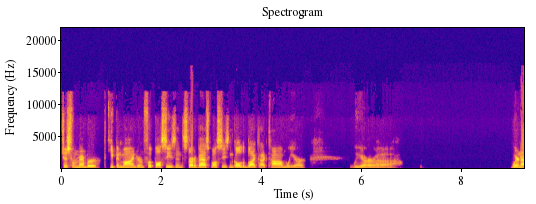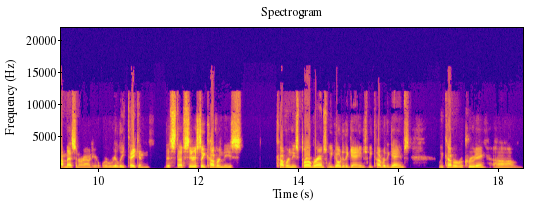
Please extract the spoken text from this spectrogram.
just remember, to keep in mind during football season, start of basketball season, goldandblack.com. We are, we are, uh, we're not messing around here. We're really taking this stuff seriously, covering these, covering these programs. We go to the games, we cover the games, we cover recruiting. Um,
